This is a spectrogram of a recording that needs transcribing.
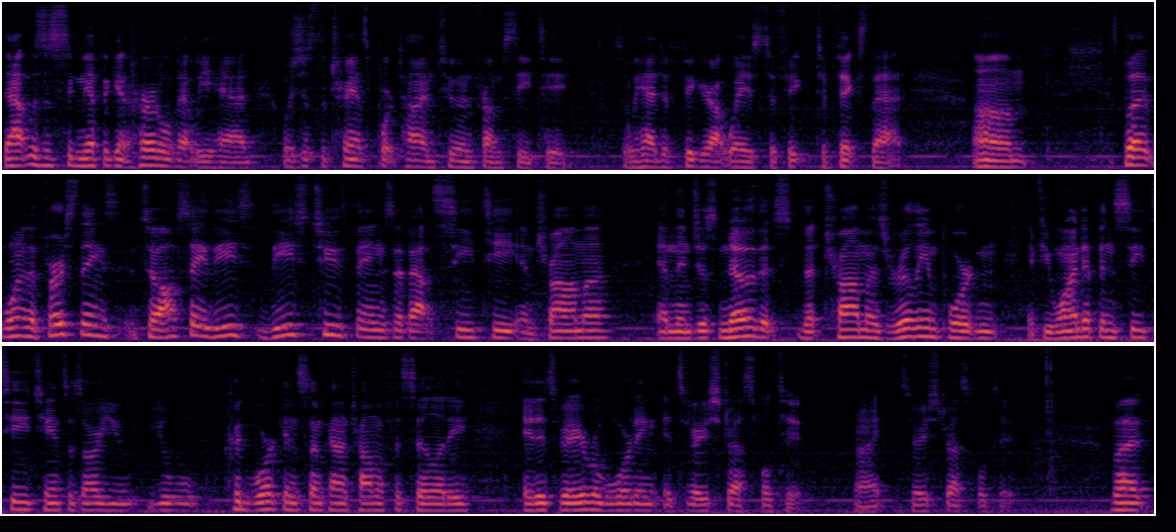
that was a significant hurdle that we had was just the transport time to and from CT. So we had to figure out ways to fi- to fix that. Um, but one of the first things, so I'll say these these two things about CT and trauma, and then just know that that trauma is really important. If you wind up in CT, chances are you you could work in some kind of trauma facility. It is very rewarding. It's very stressful too, right? It's very stressful too. But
